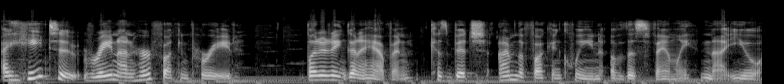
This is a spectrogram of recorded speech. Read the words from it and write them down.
I hate to rain on her fucking parade, but it ain't going to happen, because bitch, I'm the fucking queen of this family, not you.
